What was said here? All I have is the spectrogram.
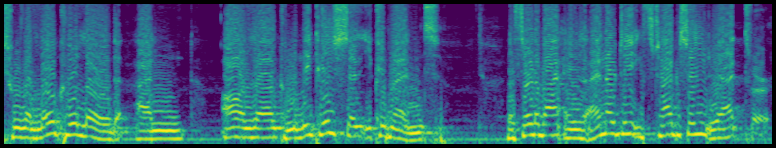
to the local load and all the communication equipment. The third one is energy extraction reactor.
